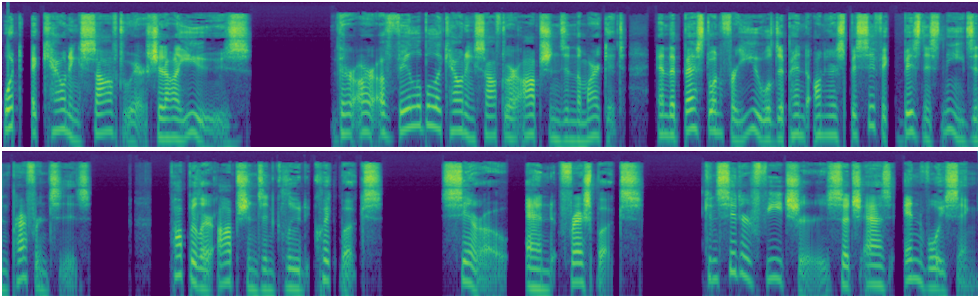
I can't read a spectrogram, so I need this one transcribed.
What accounting software should I use? There are available accounting software options in the market, and the best one for you will depend on your specific business needs and preferences. Popular options include QuickBooks, Xero, and FreshBooks. Consider features such as invoicing,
